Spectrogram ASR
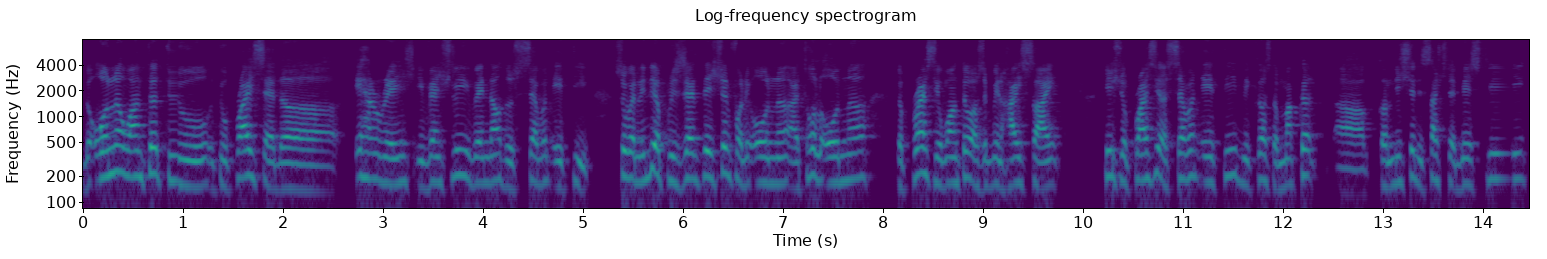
The owner wanted to, to price at the 800 range, eventually went down to 780. So when I did a presentation for the owner, I told the owner the price he wanted was a bit high side. He should price it at 780 because the market uh, condition is such that basically,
